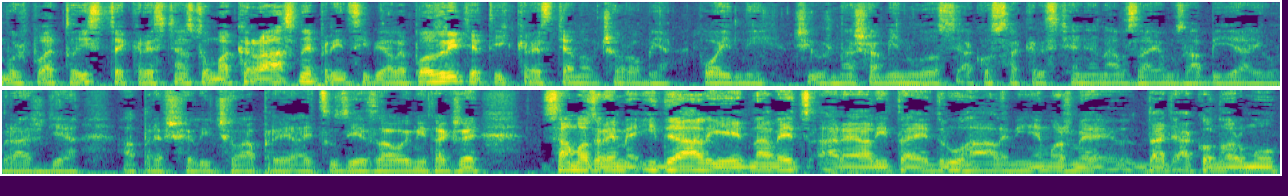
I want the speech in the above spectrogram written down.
môžu povedať to isté, kresťanstvo má krásne princípy, ale pozrite tých kresťanov, čo robia. Vojny, či už naša minulosť, ako sa kresťania navzájom zabíjajú, vraždia a pre všeličo a pre aj cudzie záujmy. Takže samozrejme ideál je jedna vec a realita je druhá, ale my nemôžeme dať ako normu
